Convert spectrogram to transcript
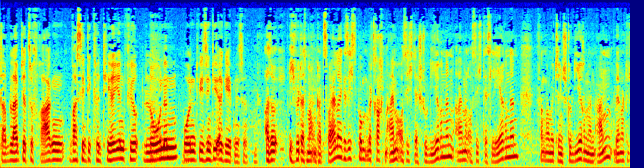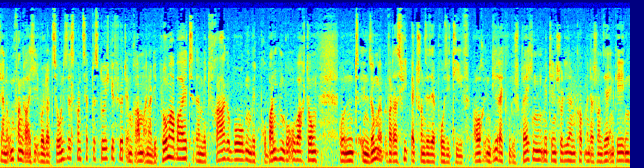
da bleibt ja zu fragen, was sind die Kriterien für Lohnen und wie sind die Ergebnisse? Also ich würde das mal unter zweierlei Gesichtspunkten betrachten. Einmal aus Sicht der Studierenden, einmal aus Sicht des Lehrenden. Fangen wir mit den Studierenden an. Wir haben natürlich eine umfangreiche Evaluation dieses Konzeptes durchgeführt im Rahmen einer Diplomarbeit äh, mit Fragebogen, mit Probandenbeobachtung und in Summe war das Feedback schon sehr, sehr positiv. Auch in direkten Gesprächen mit den Studierenden kommt mir da schon sehr entgegen,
